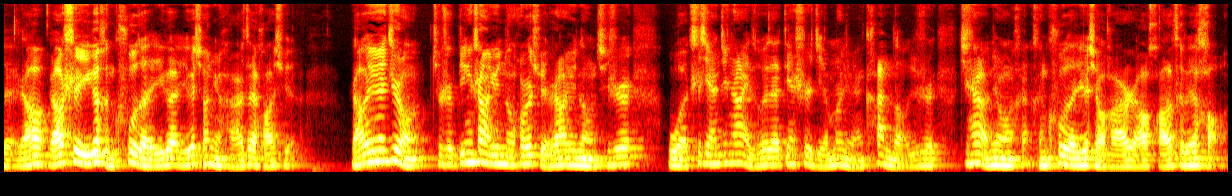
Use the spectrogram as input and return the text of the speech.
对，然后然后是一个很酷的一个一个小女孩在滑雪。然后，因为这种就是冰上运动或者雪上运动，其实我之前经常也会在电视节目里面看到，就是经常有那种很很酷的一个小孩，然后滑的特别好，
